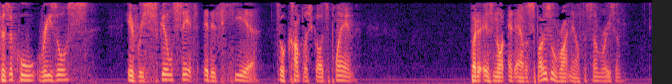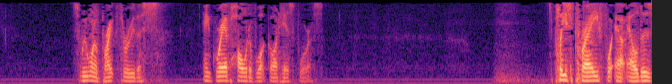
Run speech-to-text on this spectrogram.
physical resource, every skill set, it is here to accomplish God's plan. But it is not at our disposal right now for some reason. So we want to break through this and grab hold of what God has for us. Please pray for our elders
